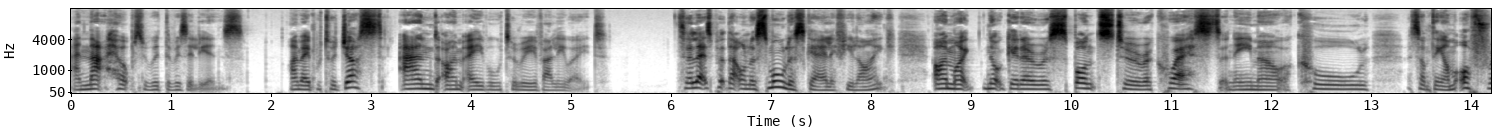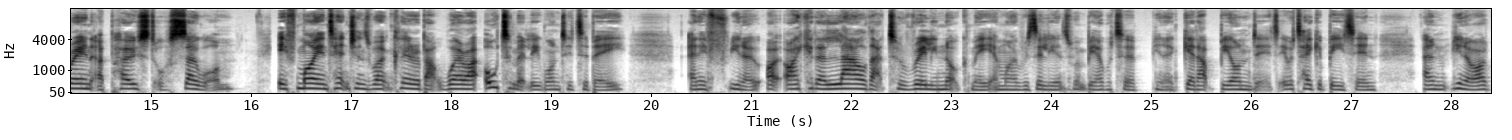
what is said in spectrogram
and that helps me with the resilience. I'm able to adjust and I'm able to reevaluate. So let's put that on a smaller scale, if you like. I might not get a response to a request, an email, a call, something I'm offering, a post, or so on. If my intentions weren't clear about where I ultimately wanted to be, and if you know I, I could allow that to really knock me and my resilience wouldn't be able to you know get up beyond it it would take a beating and you know i'd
